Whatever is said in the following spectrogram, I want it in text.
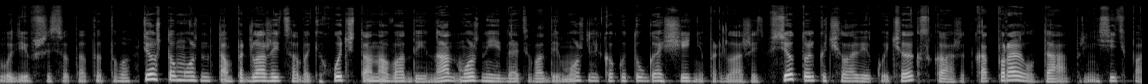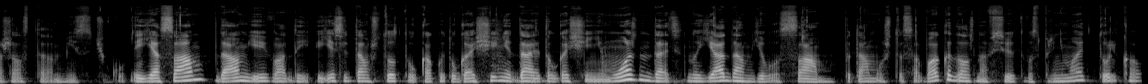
возбудившись вот от этого. Все, что можно там предложить собаке, хочет она воды, надо, можно ей дать воды, можно ли какое-то угощение предложить. Все только человеку. И человек скажет, как правило, да, принесите, пожалуйста, мисочку. И я сам дам ей воды. И если там что-то, какое-то угощение, да, это угощение можно дать, но я дам его сам, потому что собака должна все это воспринимать только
